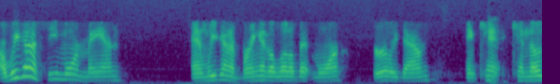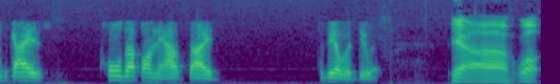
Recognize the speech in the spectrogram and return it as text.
are we going to see more man? And we're going to bring it a little bit more early down? And can can those guys hold up on the outside to be able to do it? Yeah, uh, well,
